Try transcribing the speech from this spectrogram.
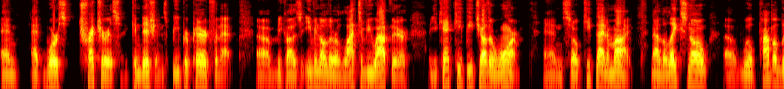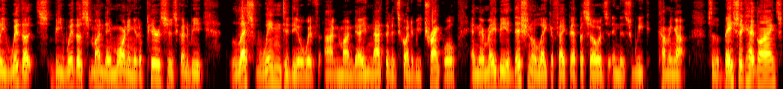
and at worst, treacherous conditions. Be prepared for that uh, because even though there are lots of you out there, you can't keep each other warm. And so keep that in mind. Now, the lake snow uh, will probably with us be with us Monday morning. It appears there's going to be less wind to deal with on Monday. Not that it's going to be tranquil, and there may be additional lake effect episodes in this week coming up. So, the basic headlines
